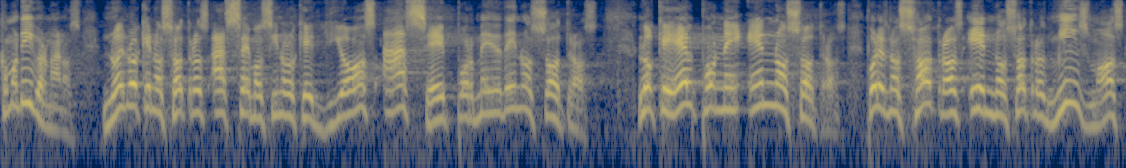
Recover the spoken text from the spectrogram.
Como digo, hermanos, no es lo que nosotros hacemos, sino lo que Dios hace por medio de nosotros. Lo que Él pone en nosotros. Pues nosotros, en nosotros mismos,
